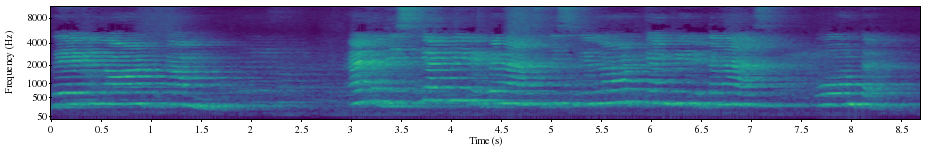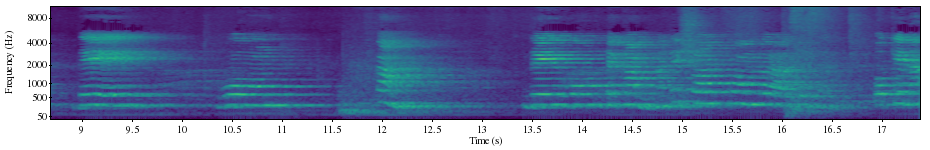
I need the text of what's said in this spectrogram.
They will not come. And this can be written as, this will not can be written as won't. They won't come. They won't come. And the short form Okay na?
